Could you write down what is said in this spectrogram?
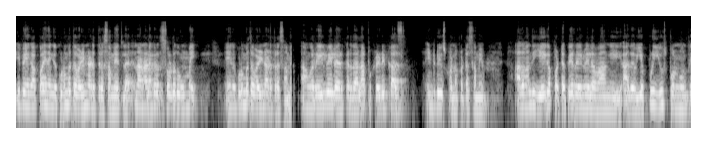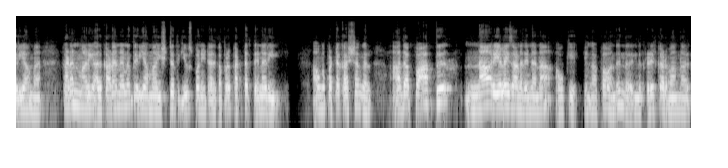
இப்ப எங்க அப்பா எங்க குடும்பத்தை வழி நடத்துற சமயத்துல நான் நடக்கிறது சொல்றது உண்மை. எங்க குடும்பத்தை வழி நடத்துற சமயம் அவங்க ரயில்வேல இருக்கிறதால அப்போ கிரெடிட் கார்டு இன்ட்ரடியூஸ் பண்ணப்பட்ட சமயம். அதை வந்து ஏகப்பட்ட பேர் ரயில்வேல வாங்கி அதை எப்படி யூஸ் பண்ணணும்னு தெரியாம கடன் மாதிரி அது கடன்னு தெரியாம இஷ்டத்துக்கு யூஸ் பண்ணிட்டு அதுக்கப்புறம் கட்ட திணறி அவங்க பட்ட கஷ்டங்கள். அதை பார்த்து நான் ரியலைஸ் ஆனது என்னன்னா ஓகே எங்க அப்பா வந்து இந்த இந்த கிரெடிட் கார்டு வாங்கினாரு.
